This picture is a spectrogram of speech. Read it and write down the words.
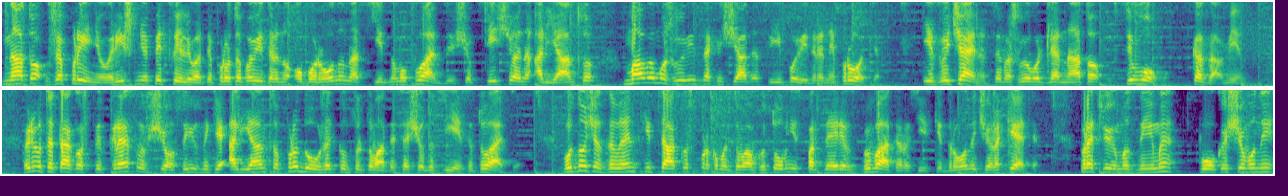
НАТО вже прийняло рішення підсилювати протиповітряну оборону на східному фланзі, щоб всі члени альянсу мали можливість захищати свій повітряний простір. І звичайно, це важливо для НАТО в цілому, сказав він. Рюте також підкреслив, що союзники альянсу продовжать консультуватися щодо цієї ситуації. Водночас Зеленський також прокоментував готовність партнерів збивати російські дрони чи ракети. Працюємо з ними, поки що вони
